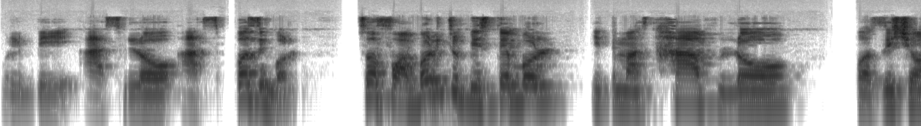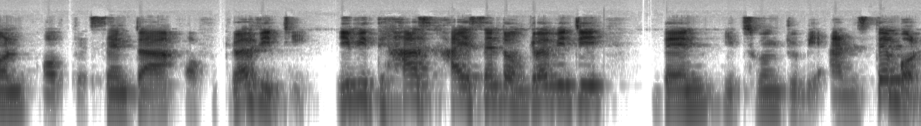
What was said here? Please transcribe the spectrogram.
will be as low as possible. So for a body to be stable, it must have low position of the center of gravity. If it has high center of gravity, then it's going to be unstable.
